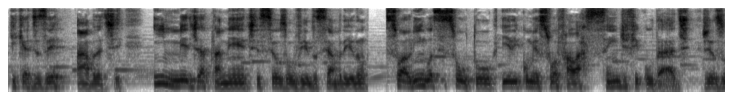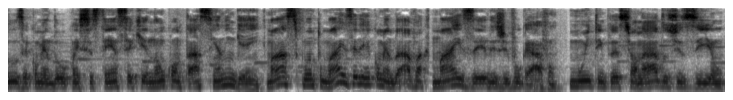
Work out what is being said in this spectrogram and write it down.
que quer dizer abra-te. Imediatamente seus ouvidos se abriram sua língua se soltou e ele começou a falar sem dificuldade. Jesus recomendou com insistência que não contassem a ninguém, mas quanto mais ele recomendava, mais eles divulgavam. Muito impressionados diziam:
